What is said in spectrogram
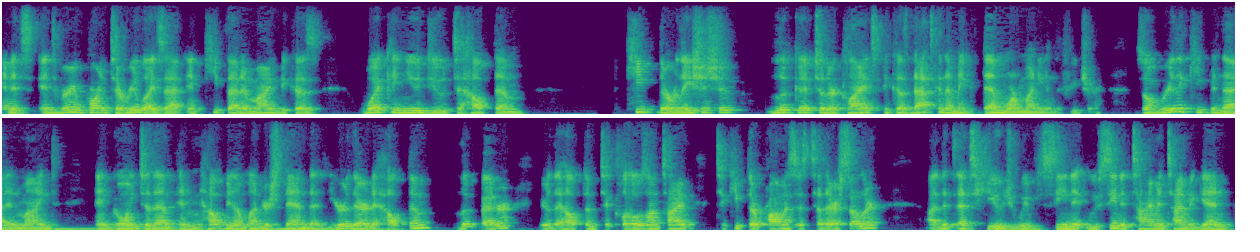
and it's it's very important to realize that and keep that in mind because what can you do to help them keep their relationship look good to their clients because that's going to make them more money in the future. So really keeping that in mind and going to them and helping them understand that you're there to help them look better. You're there to help them to close on time, to keep their promises to their seller. Uh, that's, that's huge. We've seen it. We've seen it time and time again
